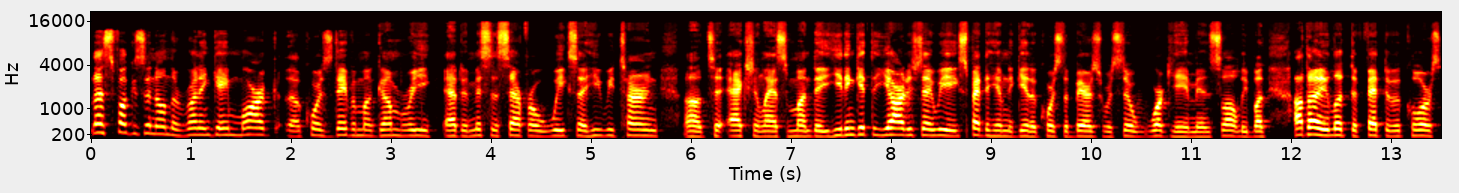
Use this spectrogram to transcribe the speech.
Let's focus in on the running game. Mark, of course, David Montgomery, after missing several weeks, uh, he returned uh, to action last Monday. He didn't get the yardage that we expected him to get. Of course, the Bears were still working him in slowly, but I thought he looked effective. Of course,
